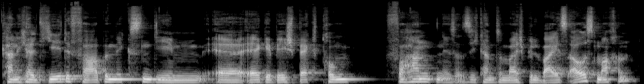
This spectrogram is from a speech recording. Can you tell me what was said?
kann ich halt jede Farbe mixen, die im äh, RGB-Spektrum vorhanden ist. Also ich kann zum Beispiel weiß ausmachen,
